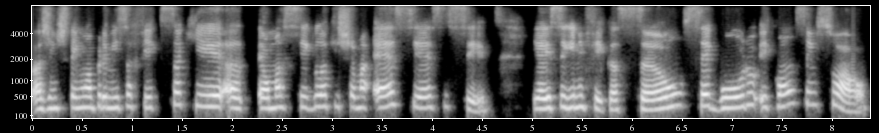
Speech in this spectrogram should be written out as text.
a gente tem uma premissa fixa que é, é uma sigla que chama SSC, e aí significa são, seguro e consensual.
